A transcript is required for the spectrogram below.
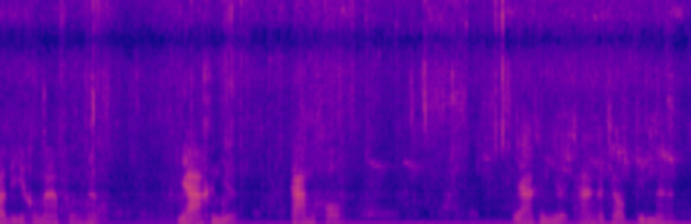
อดีของหน้าฝนครับ หญ้าขึ้นเยอะ ตามข้อ หญ้าขึ้นเยอะ ช้างก็ชอบกินนะครับ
